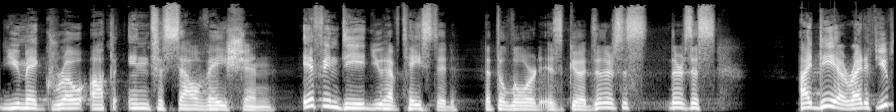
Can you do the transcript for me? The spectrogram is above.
you may grow up into salvation. If indeed you have tasted that the Lord is good. So there's this, there's this idea, right? If you've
